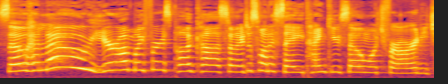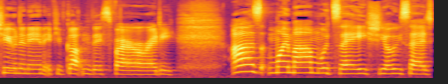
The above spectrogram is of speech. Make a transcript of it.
So, hello, you're on my first podcast, and I just want to say thank you so much for already tuning in if you've gotten this far already. As my mom would say, she always said,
